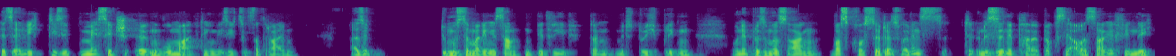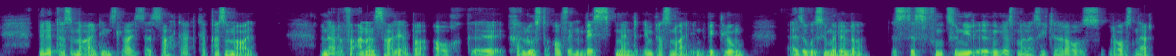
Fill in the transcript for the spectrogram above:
letztendlich diese Message irgendwo marketingmäßig zu vertreiben. Also du musst da mal den gesamten Betrieb dann mit durchblicken und nicht bloß immer sagen, was kostet das? Weil wenn es, und das ist eine paradoxe Aussage, finde ich, wenn der Personaldienstleister sagt, er hat kein Personal, und hat auf der anderen Seite aber auch äh, keine Lust auf Investment in Personalentwicklung. Also wo sind wir denn da? Das, das funktioniert irgendwie aus meiner Sicht heraus raus nicht.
